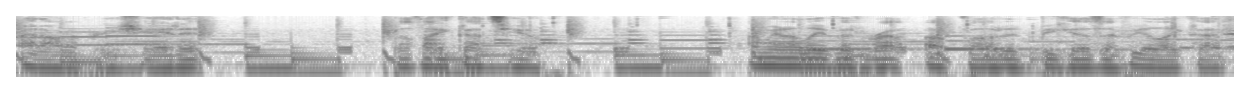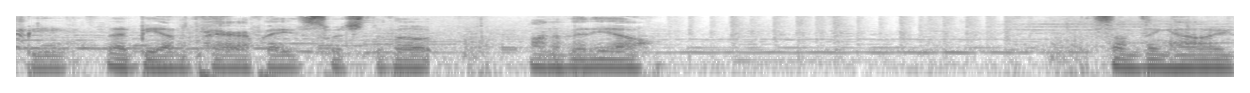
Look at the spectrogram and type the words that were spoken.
I don't appreciate it. But like, that's you. I'm gonna leave it upvoted because I feel like that'd be that'd be unfair if I switched the vote on a video. Something how I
